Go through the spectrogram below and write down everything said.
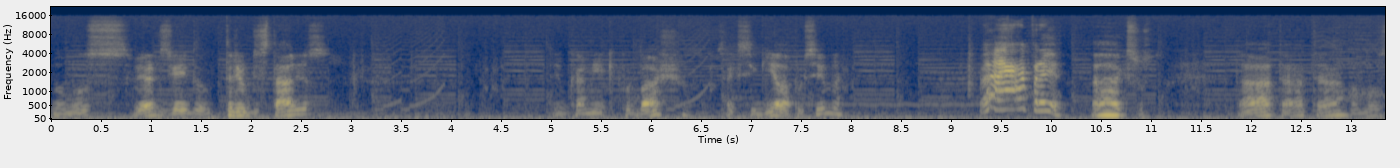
vamos ver. Desviei do trio de estádios. Tem um caminho aqui por baixo. Consegue seguir lá por cima? Ah, peraí! Ah, que susto. Tá, tá, tá. Vamos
